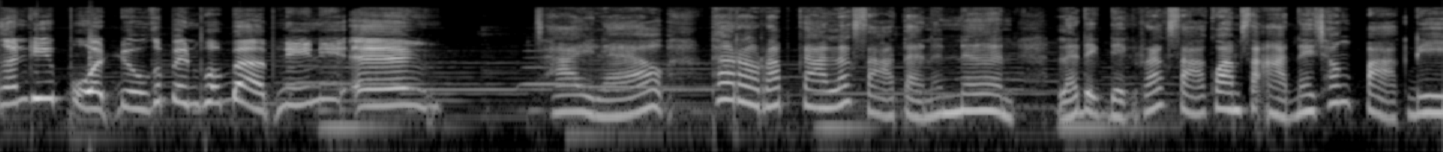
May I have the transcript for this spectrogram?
งั้นที่ปวดอยู่ก็เป็นเพราะแบบนี้นี่เอง ใช่แล้ว ถ้าเรารับการรักษาแต่เนิ่นๆ และเด็กๆ รักษาความสะอาดในช่องปากดี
